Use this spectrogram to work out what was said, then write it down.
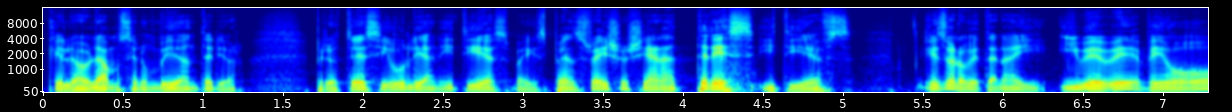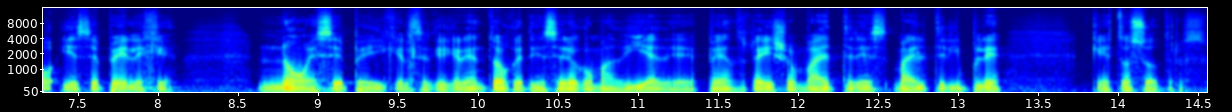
que lo hablamos en un video anterior. Pero ustedes si googlean ETFs by expense ratio llegan a tres ETFs, que eso es lo que están ahí, IBB, BOO y SPLG. No SPI, que es el que creen todos, que tiene 0,10 de expense ratio, más el, 3, más el triple que estos otros.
